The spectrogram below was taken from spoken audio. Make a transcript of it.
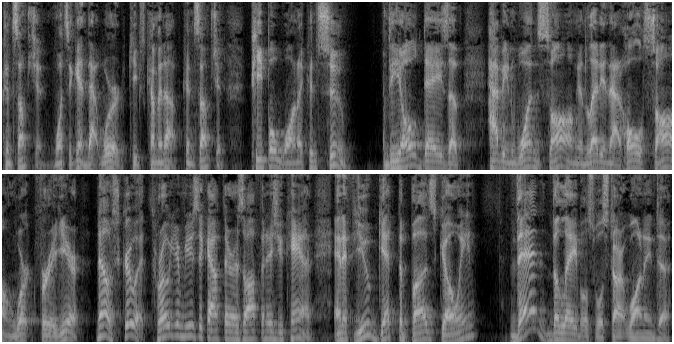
consumption, once again, that word keeps coming up, consumption. People want to consume. The old days of having one song and letting that whole song work for a year. No, screw it. Throw your music out there as often as you can. And if you get the buzz going, then the labels will start wanting to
